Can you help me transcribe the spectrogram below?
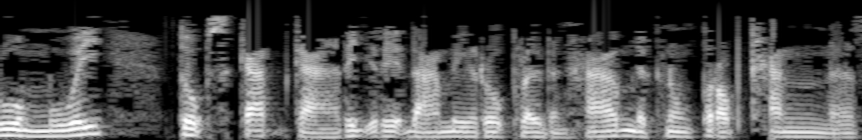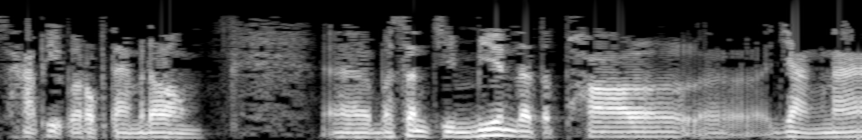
រួមមួយ ទប់ស្កាត់ការរីករាលដាលមេរោគផ្លូវដង្ហើមនៅក្នុងក្របខ័ណ្ឌសហភាពអឺរ៉ុបតែម្ដងបើសិនជាមានលទ្ធផលយ៉ាងណា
